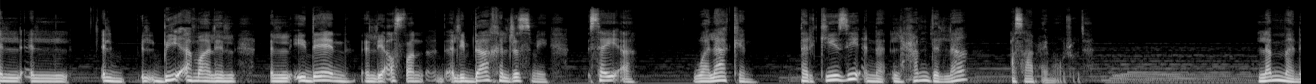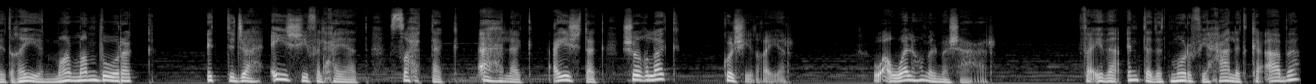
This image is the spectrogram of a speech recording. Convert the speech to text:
ال ال البيئة مال الإيدين اللي أصلا اللي بداخل جسمي سيئة ولكن تركيزي إن الحمد لله أصابعي موجودة. لما نتغير منظورك اتجاه أي شيء في الحياة صحتك أهلك عيشتك شغلك كل شيء يتغير. وأولهم المشاعر. فإذا أنت تمر في حالة كآبة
